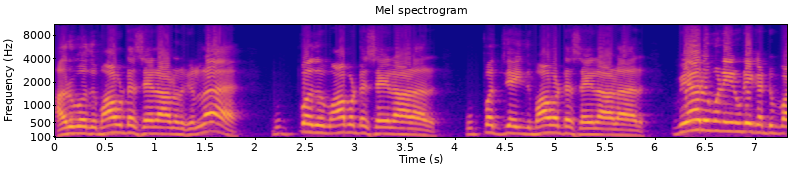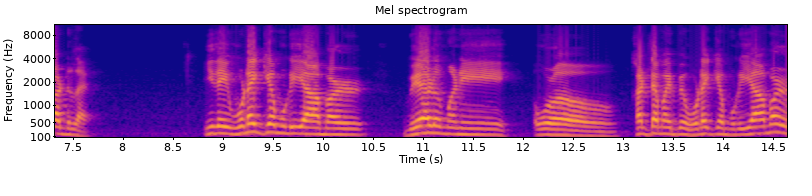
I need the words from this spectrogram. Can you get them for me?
அறுபது மாவட்ட செயலாளர்களில் முப்பது மாவட்ட செயலாளர் முப்பத்தி ஐந்து மாவட்ட செயலாளர் வேலுமணியினுடைய கட்டுப்பாட்டில். இதை உடைக்க முடியாமல் வேலுமணி கட்டமைப்பை உடைக்க முடியாமல்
